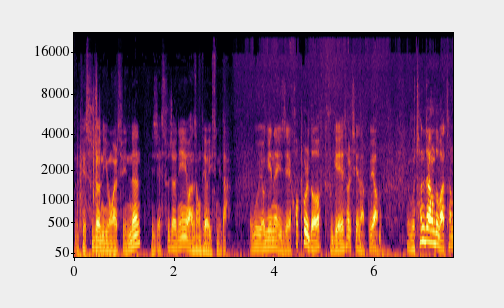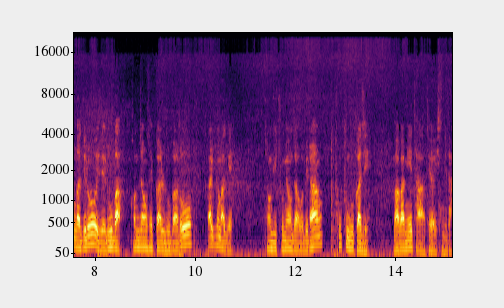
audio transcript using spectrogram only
이렇게 수전 이용할 수 있는 이제 수전이 완성되어 있습니다. 그리고 여기는 이제 컵홀더 두 개 설치해 놨고요. 그리고 천장도 마찬가지로 이제 루바 검정 색깔 루바로 깔끔하게 전기 조명 작업이랑 통풍구까지 마감이 다 되어 있습니다.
